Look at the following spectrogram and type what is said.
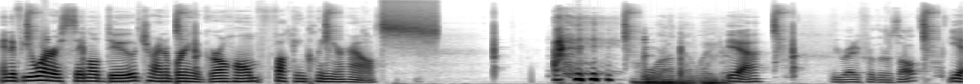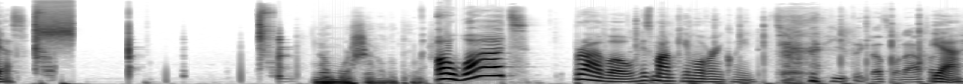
And if you are a single dude trying to bring a girl home, fucking clean your house. More on that later. Yeah. You ready for the results? Yes. No more shit on the porch. Oh, what? Bravo. His mom came over and cleaned. you think that's what happened? Yeah.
